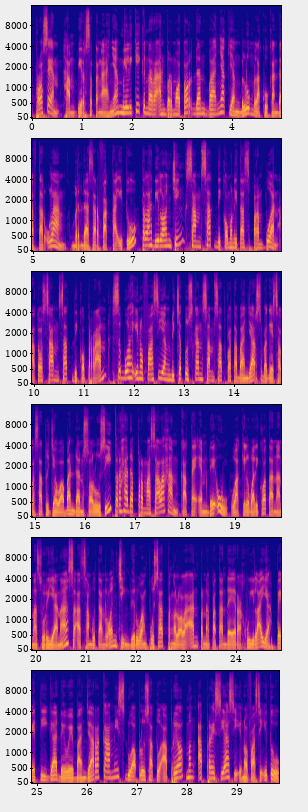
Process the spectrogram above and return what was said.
persen. Hampir setengahnya miliki kendaraan bermotor dan banyak yang belum melakukan daftar ulang. Berdasar fakta itu, telah di-launching Samsat di komunitas perempuan atau Samsat di Koperan, sebuah inovasi yang dicetuskan Samsat Kota Banjar sebagai salah satu jawaban dan solusi terhadap permasalahan KTMDU. Wakil Wali Kota Nana Suryana saat sambutan launching di ruang pusat pengelolaan pendapatan daerah wilayah P3 DW Banjar Kamis 21 April mengapresiasi inovasi itu.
